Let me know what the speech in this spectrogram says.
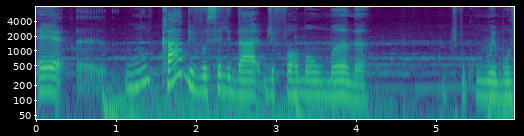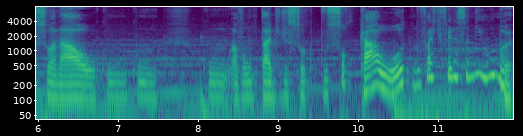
é, não cabe você lidar de forma humana, tipo, com o emocional, com, com, com a vontade de socar. Socar o outro não faz diferença nenhuma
